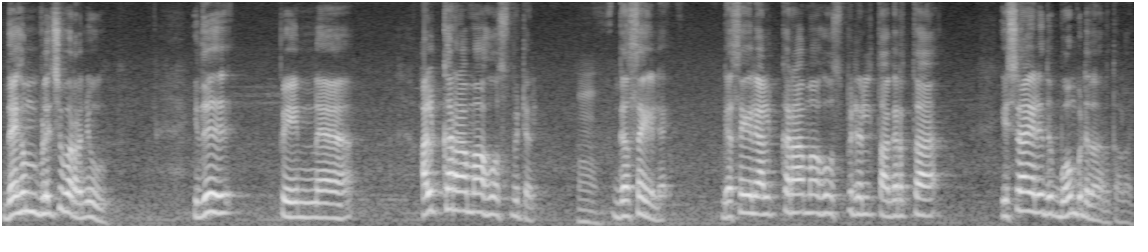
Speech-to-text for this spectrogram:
അദ്ദേഹം വിളിച്ചു പറഞ്ഞു ഇത് പിന്നെ അൽക്കറാമ ഹോസ്പിറ്റൽ. ഗസയിലെ. ഗസയിലെ അൽക്കറാമ ഹോസ്പിറ്റൽ തകർത്ത ഇസ്രായേൽ ഇത് ബോംബിട്ട് തകർത്തോളാം.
